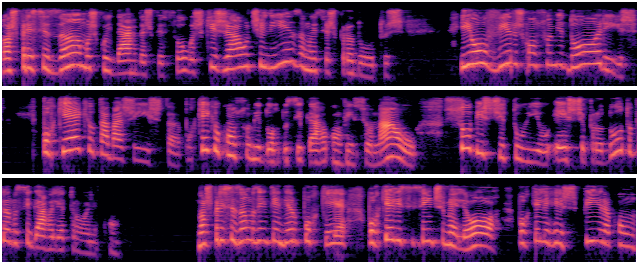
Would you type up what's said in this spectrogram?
Nós precisamos cuidar das pessoas que já utilizam esses produtos e ouvir os consumidores. Por que, que o tabagista, por que, que o consumidor do cigarro convencional substituiu este produto pelo cigarro eletrônico? Nós precisamos entender o porquê, porque ele se sente melhor, porque ele respira com,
